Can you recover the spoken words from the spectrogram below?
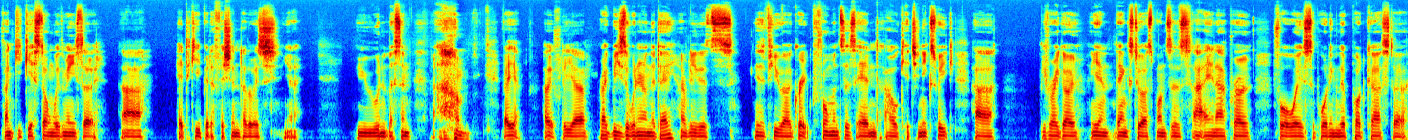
funky guest on with me, so uh, had to keep it efficient. Otherwise, you know, you wouldn't listen. Um, but yeah, hopefully, uh, rugby's the winner on the day. Hopefully, there's there's a few uh, great performances, and I'll catch you next week. Uh, before I go, again, thanks to our sponsors, uh, A&R Pro, for always supporting the podcast. Uh,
